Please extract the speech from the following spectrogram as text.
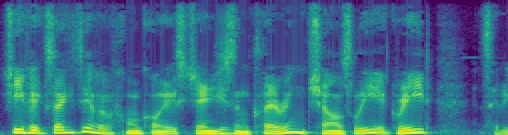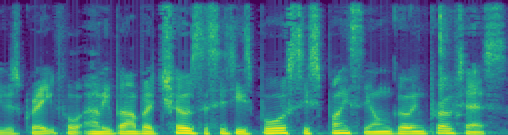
Chief Executive of Hong Kong Exchanges and Clearing, Charles Li, agreed and said he was grateful Alibaba chose the city's bourse despite the ongoing protests.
